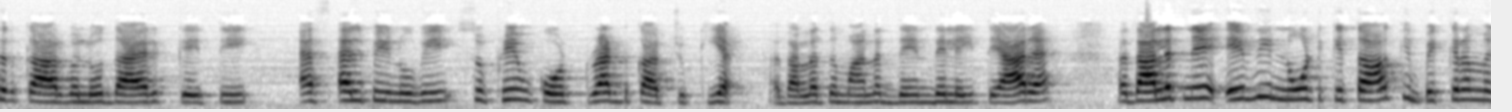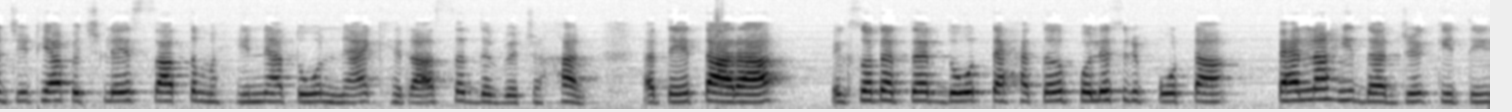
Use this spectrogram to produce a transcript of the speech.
ਸਰਕਾਰ ਵੱਲੋਂ ਦਾਇਰ ਕੀਤੀ ਐਸਐਲਪੀ ਨੂੰ ਵੀ ਸੁਪਰੀਮ ਕੋਰਟ ਰੱਦ ਕਰ ਚੁੱਕੀ ਹੈ। ਅਦਾਲਤ ਜ਼ਮਾਨਤ ਦੇਣ ਦੇ ਲਈ ਤਿਆਰ ਹੈ। ਅਦਾਲਤ ਨੇ ਇਹ ਵੀ ਨੋਟ ਕੀਤਾ ਕਿ ਬਿਕਰਮ ਮਜੀਠੀਆ ਪਿਛਲੇ 7 ਮਹੀਨਿਆਂ ਤੋਂ ਨਿਆਇਕ ਹਿਰਾਸਤ ਦੇ ਵਿੱਚ ਹਨ ਅਤੇ ਧਾਰਾ 173 ਦੋ ਤਹਿਤ ਪੁਲਿਸ ਰਿਪੋਰਟਾਂ ਪਹਿਲਾਂ ਹੀ ਦਰਜ ਕੀਤੀ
